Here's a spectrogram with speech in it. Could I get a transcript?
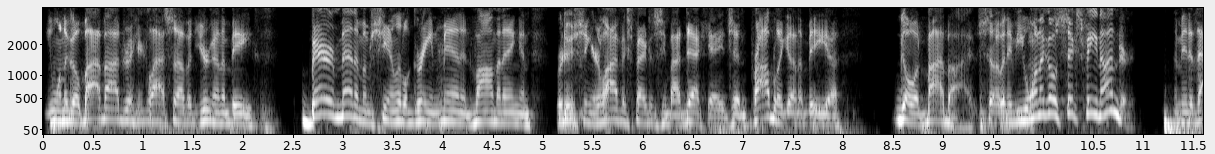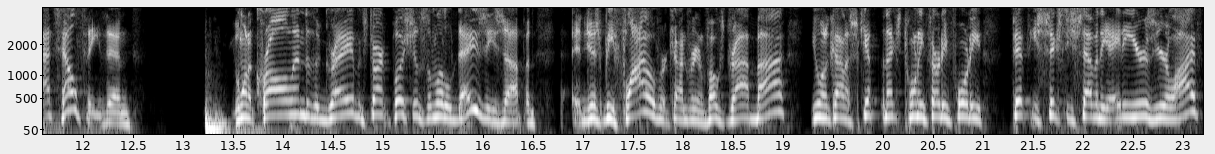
You want to go bye-bye, drink a glass of it, you're going to be bare minimum seeing little green men and vomiting and reducing your life expectancy by decades and probably going to be uh, going bye-bye. So and if you want to go six feet under, I mean, if that's healthy, then you want to crawl into the grave and start pushing some little daisies up and just be flyover country and folks drive by? You want to kind of skip the next 20, 30, 40, 50, 60, 70, 80 years of your life?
